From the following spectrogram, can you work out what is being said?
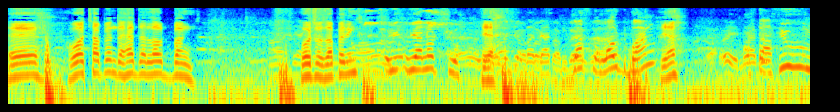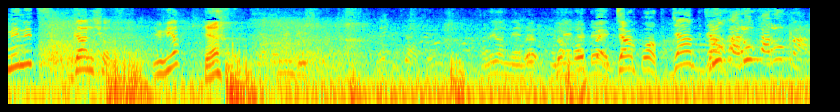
eh, what happened? I had a loud bang. What was happening? We, we are not sure. Yeah. But that, just a loud bang. Yeah. After a few minutes, gunshots. You hear? Yeah. Eh, jump, up. jump. Ruka, ruka, ruka.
